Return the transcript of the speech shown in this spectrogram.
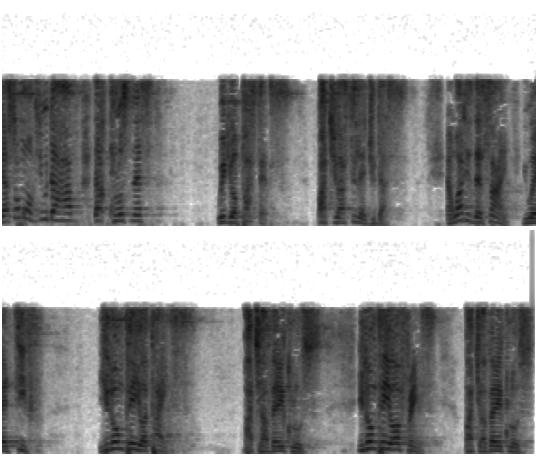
There are some of you that have that closeness with your pastors, but you are still a Judas. And what is the sign? You are a thief. You don't pay your tithes, but you are very close. You don't pay your offerings, but you are very close.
